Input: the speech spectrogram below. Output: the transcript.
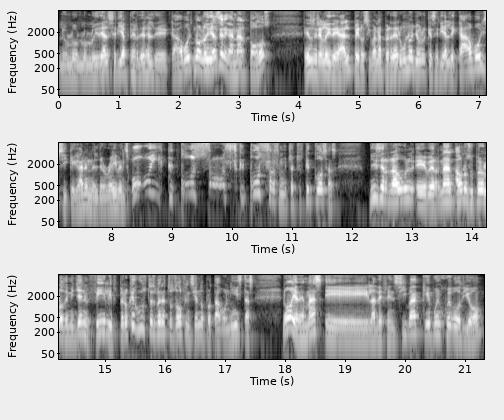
lo, lo, ideal sería perder el de Cowboys. No, lo ideal sería ganar todos. Eso sería lo ideal, pero si van a perder uno, yo creo que sería el de Cowboys y que ganen el de Ravens. ¡Uy! ¡Qué cosas! ¡Qué cosas, muchachos! ¡Qué cosas! Dice Raúl eh, Bernal, aún no supero lo de Miguel Phillips, pero qué gusto es ver a estos Dolphins siendo protagonistas. No, y además, eh, la defensiva, qué buen juego dio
